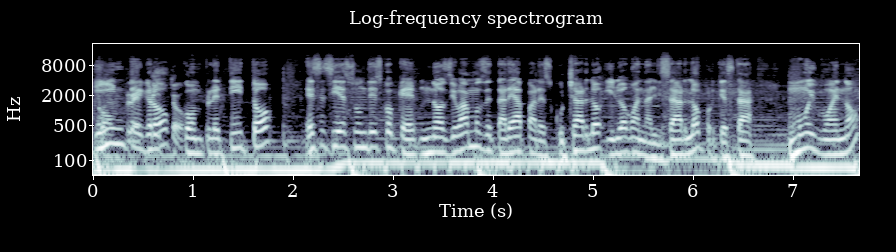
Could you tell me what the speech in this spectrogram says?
Íntegro, Completito. completito. Ese sí es un disco que nos llevamos de tarea para escucharlo y luego analizarlo porque está muy bueno.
